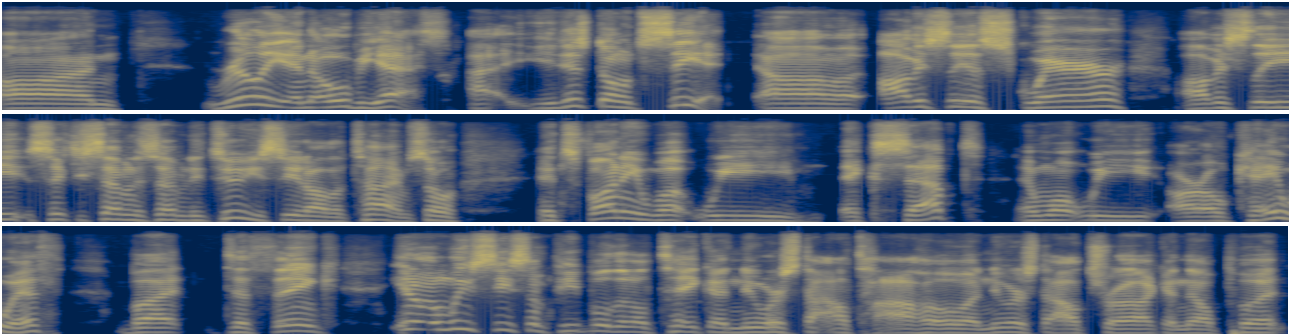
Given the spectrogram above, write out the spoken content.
on really an OBS, I, you just don't see it. Uh, obviously, a square, obviously 67 to 72, you see it all the time. So it's funny what we accept and what we are okay with, but to think, you know, and we see some people that'll take a newer style Tahoe, a newer style truck, and they'll put,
